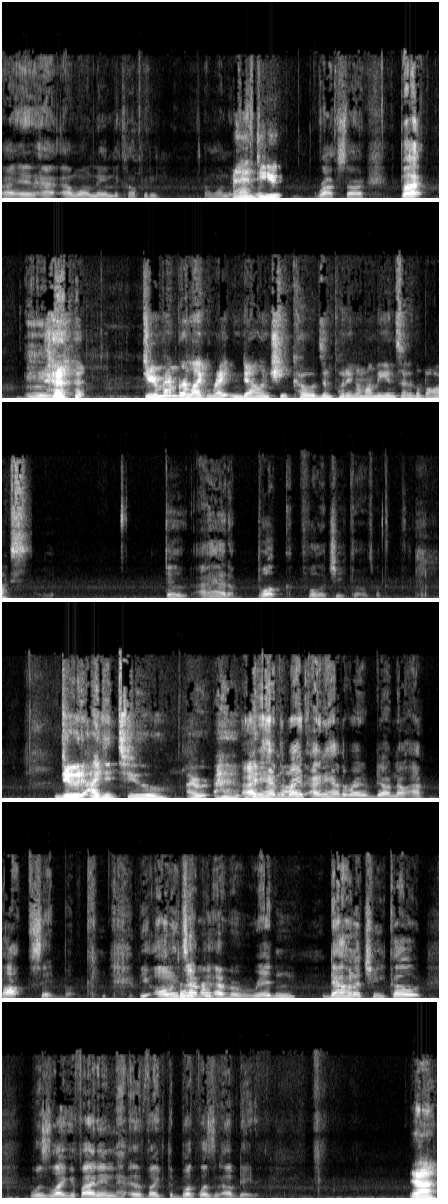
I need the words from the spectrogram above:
I, and I, I won't name the company. I won't. Man, do you Rockstar? But do you remember like writing down cheat codes and putting them on the inside of the box? dude, I had a book full of cheat codes. What the, Dude, I did too. I, I didn't have the right. I didn't have the right it down. No, I bought said book. The only time I ever written down a cheat code was like if I didn't, if like the book wasn't updated. Yeah,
